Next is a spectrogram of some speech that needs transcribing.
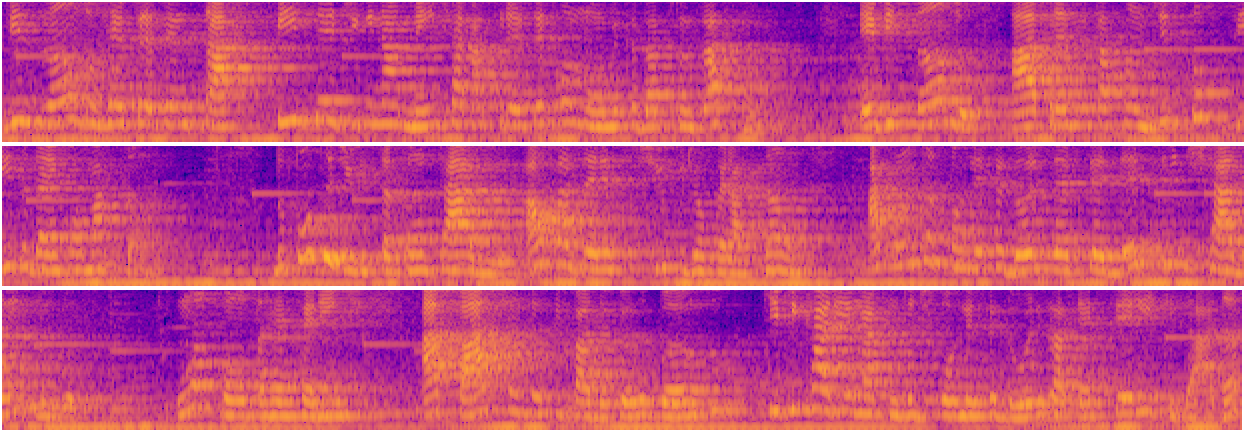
visando representar fidedignamente a natureza econômica da transação, evitando a apresentação distorcida da informação. Do ponto de vista contábil, ao fazer esse tipo de operação, a conta fornecedores deve ser destrinchada em duas. Uma conta referente à parte antecipada pelo banco, que ficaria na conta de fornecedores até ser liquidada,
